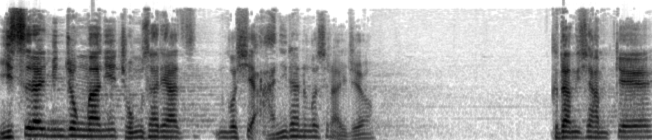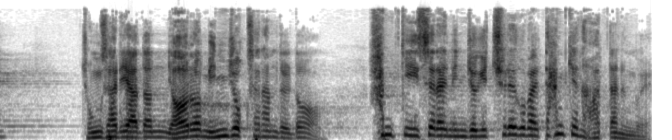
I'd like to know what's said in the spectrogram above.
이스라엘 민족만이 종살이 한 것이 아니라는 것을 알죠. 그 당시 함께 종살이 하던 여러 민족 사람들도 함께 이스라엘 민족이 출애굽할 때 함께 나왔다는 거예요.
